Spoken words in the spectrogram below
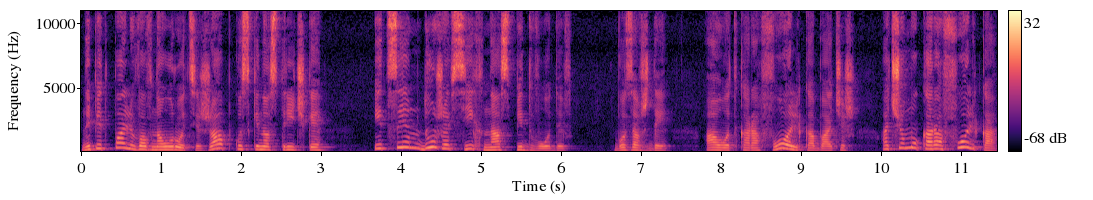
не підпалював на уроці жабку з кінострічки, і цим дуже всіх нас підводив. Бо завжди, а от карафолька, бачиш, а чому карафолька?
